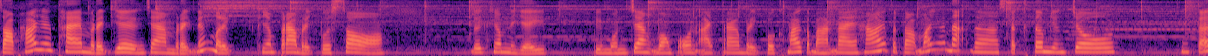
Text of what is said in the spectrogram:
សពហើយយើងថែមម្រេចយើងចាម្រេចហ្នឹងម្រេចខ្ញុំប្រើម្រេចពណ៌សដូចខ្ញុំនិយាយពីមុនចឹងបងប្អូនអាចប្រើម្រេចពណ៌ខ្មៅក៏បានដែរហើយបន្ទាប់មកយើងដាក់ស្លឹកខ្ទឹមយើងចូលចឹងទៅ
